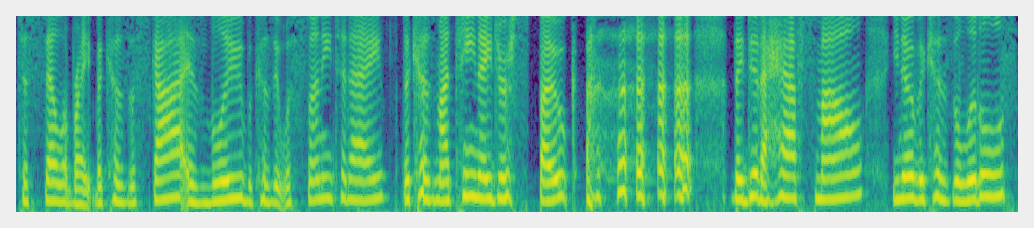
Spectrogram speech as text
to celebrate because the sky is blue, because it was sunny today, because my teenager spoke. they did a half smile, you know, because the littles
